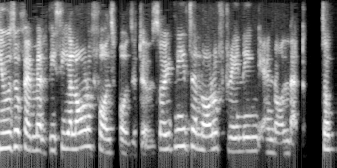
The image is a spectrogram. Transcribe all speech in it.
use of ML, we see a lot of false positives. So it needs a lot of training and all that. So,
